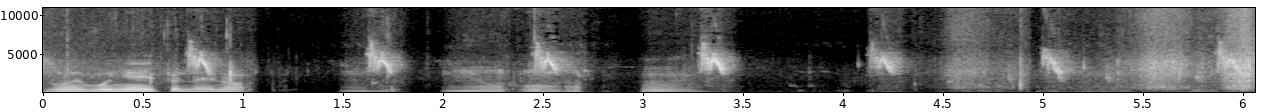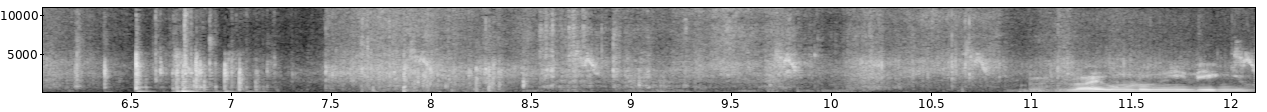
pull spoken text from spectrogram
หน่วยบ่ใหญ่ปานไหนเนาะอืมนี่เอาออกแล้วอืม ร้อยองค์ลงเรียงอยู่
